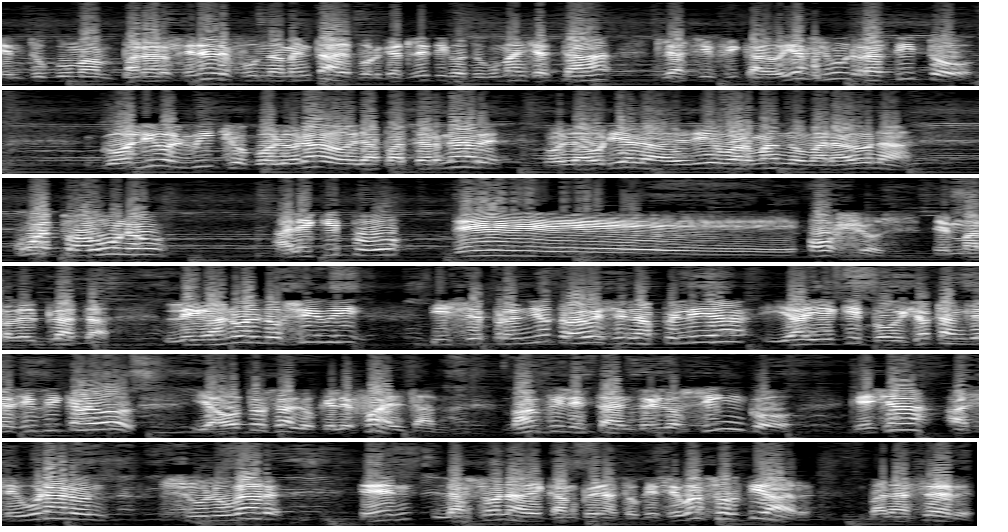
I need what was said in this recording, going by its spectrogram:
en Tucumán. Para Arsenal es fundamental porque Atlético Tucumán ya está clasificado. Y hace un ratito goleó el bicho colorado de la Paternar con la aureola de Diego Armando Maradona 4 a 1 al equipo de Hoyos en Mar del Plata. Le ganó al Civi y se prendió otra vez en la pelea y hay equipos que ya están clasificados y a otros a los que le faltan. Banfield está entre los cinco que ya aseguraron su lugar en la zona de campeonato, que se va a sortear. Van a ser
